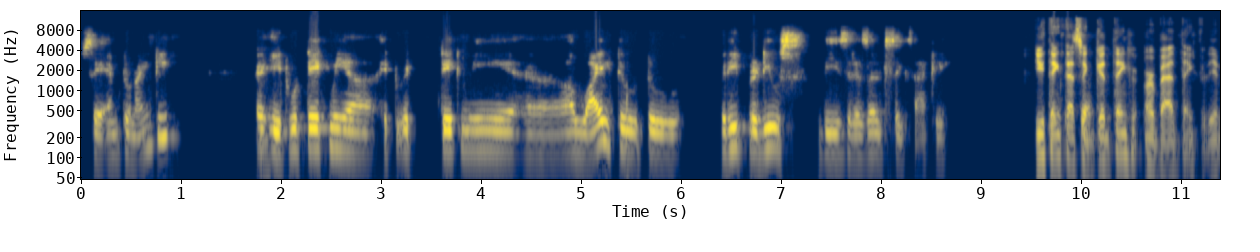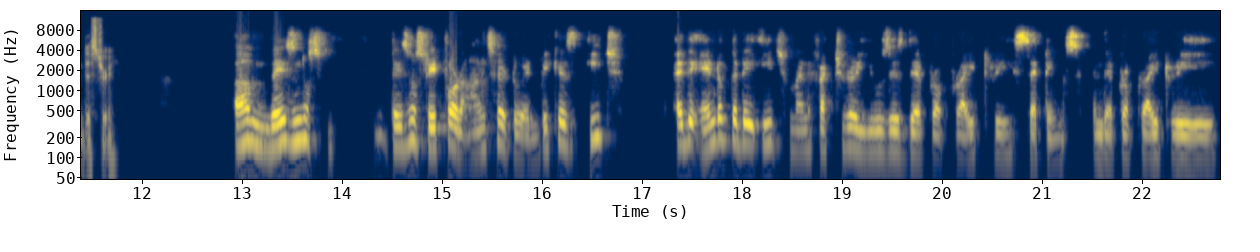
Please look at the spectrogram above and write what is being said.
say M290? Mm-hmm. It would take me a it would take me uh, a while to to reproduce these results exactly. Do you think that's so, a good thing or a bad thing for the industry? Um, there's no there's no straightforward answer to it because each at the end of the day each manufacturer uses their proprietary settings and their proprietary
